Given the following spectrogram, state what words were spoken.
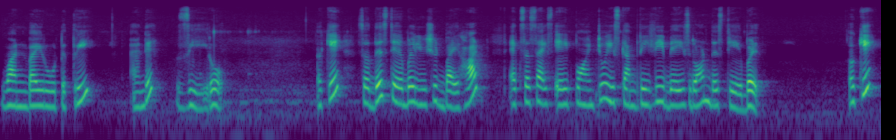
1 by root 3 and 0. Okay. So this table you should by heart. Exercise 8.2 is completely based on this table. Okay.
